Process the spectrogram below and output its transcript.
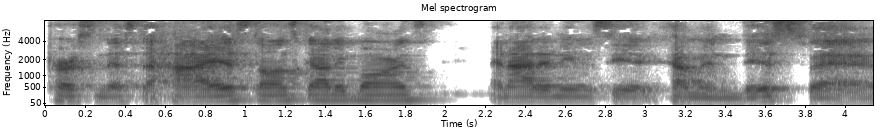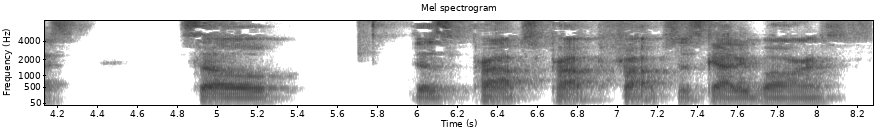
person that's the highest on Scotty Barnes, and I didn't even see it coming this fast. So just props, props, props to Scotty Barnes.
